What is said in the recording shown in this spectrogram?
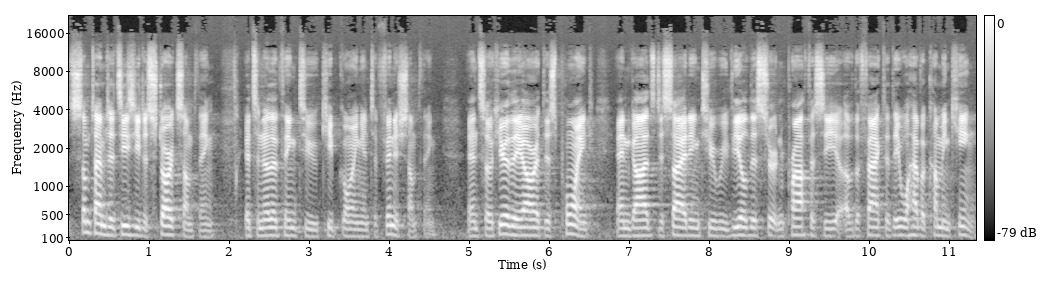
Sometimes it's easy to start something, it's another thing to keep going and to finish something. And so here they are at this point, and God's deciding to reveal this certain prophecy of the fact that they will have a coming king.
